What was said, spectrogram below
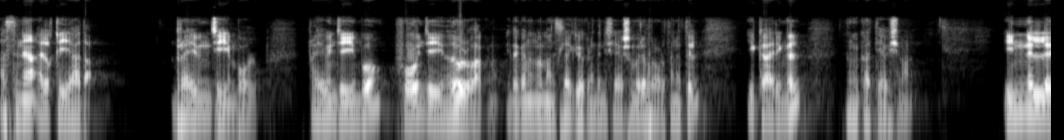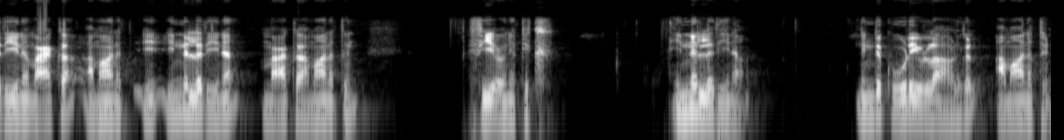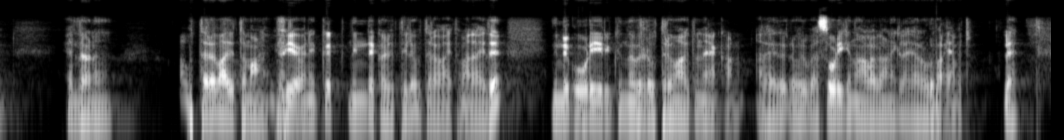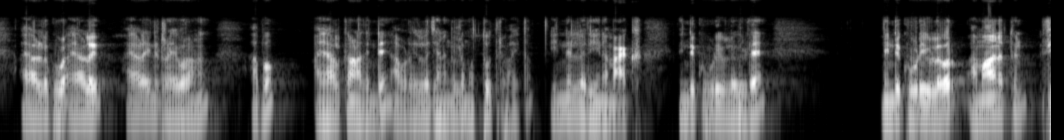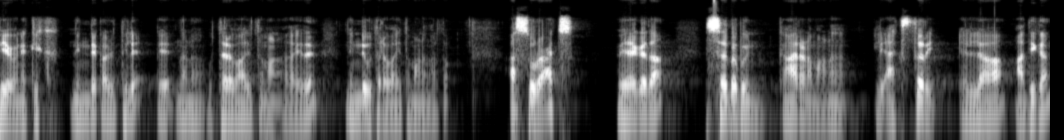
അസ്ന അൽ ഖിയാദ. ഡ്രൈവിംഗ് ചെയ്യുമ്പോൾ. ഡ്രൈവിംഗ് ചെയ്യുമ്പോൾ ഫോൺ ചെയ്യുന്നത് ഒഴിവാക്കണം. ഇതൊക്കെ നിങ്ങൾ മനസ്സിലാക്കി വെക്കണം. ഇതിന് ശേഷം ഒരു പ്രവർത്തനത്തിൽ ഈ കാര്യങ്ങൾ നിങ്ങൾക്ക് അത്യാവശ്യമാണ്. ഇന്നല്ലദീന മാക്ക അമാനത്ത് ഇന്നല്ലദീന മാക്ക അമാനത്തുൻ ഫി ഉനക്കിഖ് ഇന്നല്ലദീന നിന്റെ കൂടെയുള്ള ആളുകൾ അമാനത്തുൻ. എന്താണ്? ഉത്തരവാദിത്തമാണ് ഫി നിന്റെ കഴുത്തിലെ ഉത്തരവാദിത്തം അതായത് നിന്റെ കൂടെ ഇരിക്കുന്നവരുടെ ഉത്തരവാദിത്വം നിനക്കാണ്. അതായത് ഒരു ബസ് ഓടിക്കുന്ന ആളുകളാണെങ്കിൽ അയാളോട് പറയാൻ പറ്റും. അല്ലേ അയാളുടെ അയാൾ അയാൾ അതിന്റെ ഡ്രൈവറാണ്. അപ്പോൾ അയാൾക്കാണ് അതിന്റെ അവിടെയുള്ള ജനങ്ങളുടെ മൊത്തം ഉത്തരവാദിത്തം. ഇന്നല്ലദീന മാക് നിന്റെ കൂടെയുള്ളവരുടെ നിന്റെ കൂടെയുള്ളവർ അമാനത്തുൻ ഫിയോനക്കിഖ് നിന്റെ കഴുത്തിലെ എന്താണ് ഉത്തരവാദിത്തമാണ്. അതായത് നിന്റെ ഉത്തരവാദിത്തമാണെന്നർത്ഥം അസുറാറ്റ്സ് വേഗത സബബുൻ കാരണമാണ്. അക്സറി എല്ലാ അധിക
